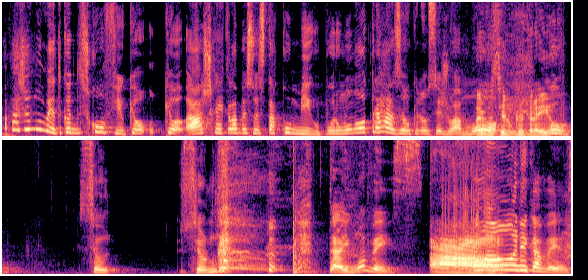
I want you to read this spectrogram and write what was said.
A partir do momento que eu desconfio, que eu, que eu acho que aquela pessoa está comigo por uma outra razão que não seja o amor... Mas você nunca traiu? Bom, se eu, se eu nunca... Traí uma vez. Ah! Uma única vez.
